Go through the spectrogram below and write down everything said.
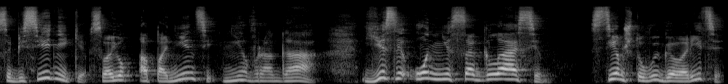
собеседнике, в своем оппоненте не врага. Если он не согласен с тем, что вы говорите,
